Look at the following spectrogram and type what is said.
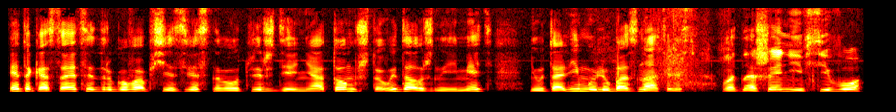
Это касается и другого общеизвестного утверждения о том, что вы должны иметь неутолимую любознательность в отношении всего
